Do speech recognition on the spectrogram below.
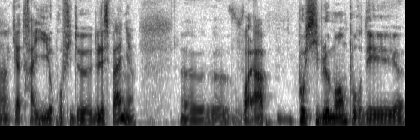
hein, qui a trahi au profit de, de l'Espagne. Euh, voilà, possiblement pour des euh,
